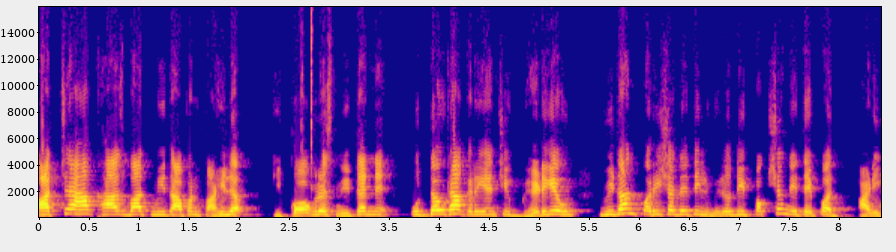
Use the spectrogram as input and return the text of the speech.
आजच्या हा खास बातमीत आपण पाहिलं की काँग्रेस नेत्यांनी उद्धव ठाकरे यांची भेट घेऊन विधान परिषदेतील विरोधी पक्ष नेतेपद आणि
